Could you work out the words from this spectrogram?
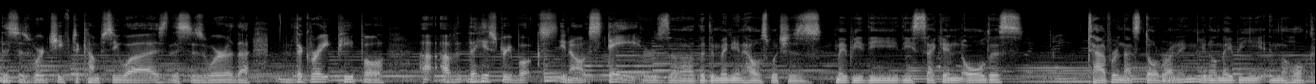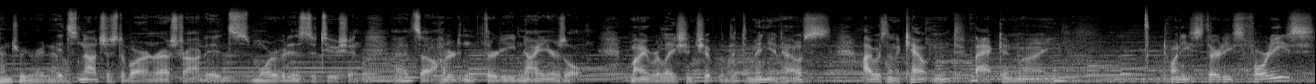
this is where Chief Tecumseh was, this is where the the great people uh, of the history books, you know, stayed. There's uh, the Dominion House, which is maybe the, the second oldest tavern that's still running, you know, maybe in the whole country right now. It's not just a bar and restaurant, it's more of an institution. Uh, it's 139 years old. My relationship with the Dominion House, I was an accountant back in my 20s, 30s, 40s.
